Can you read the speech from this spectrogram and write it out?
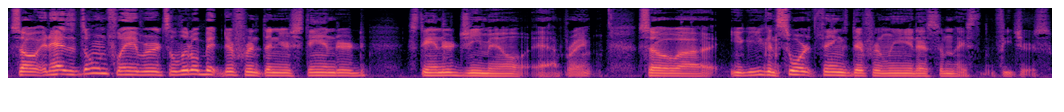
So it has its own flavor. It's a little bit different than your standard standard Gmail app, right? So uh, you you can sort things differently. It has some nice features.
